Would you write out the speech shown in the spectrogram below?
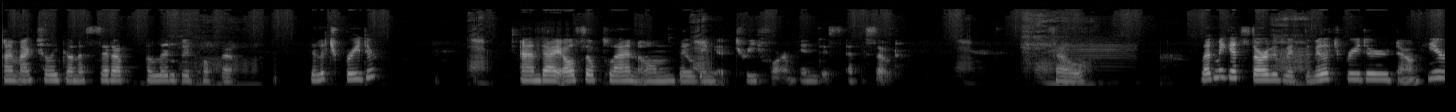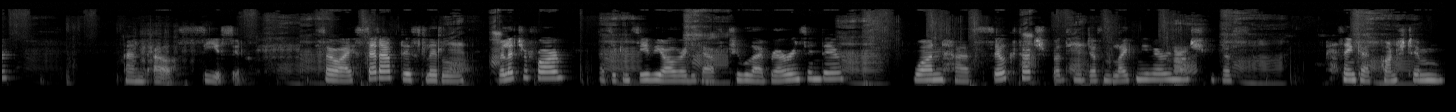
I'm actually gonna set up a little bit of a village breeder and I also plan on building a tree farm in this episode. So let me get started with the village breeder down here and I'll see you soon. So I set up this little villager farm. As you can see we already have two librarians in there. One has silk touch but he doesn't like me very much because I think I punched him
